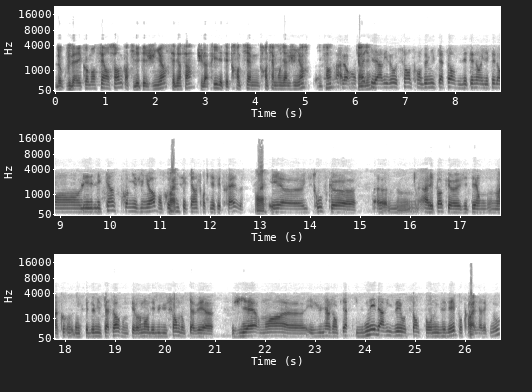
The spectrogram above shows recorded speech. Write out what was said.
Donc vous avez commencé ensemble quand il était junior, c'est bien ça? Tu l'as pris, il était 30e 30e mondial junior, il me semble? Alors en fait, 15e? il est arrivé au centre en 2014. Il était non, il était dans les, les 15 premiers juniors, entre Ouais. 10 et 15. Je crois qu'il était 13. Ouais. Et euh, il se trouve que euh, à l'époque, euh, j'étais en, donc c'était 2014. On était vraiment au début du centre. Donc il y avait euh, JR, moi euh, et Julien Jean-Pierre qui venaient d'arriver au centre pour nous aider, pour travailler avec nous.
